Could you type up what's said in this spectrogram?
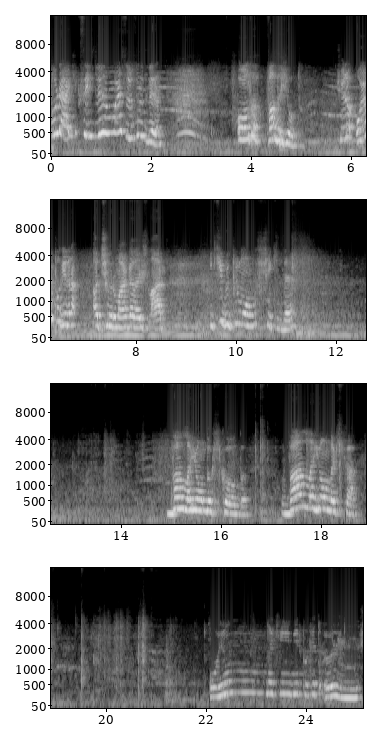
Burada erkek seçicilerim varsa özür dilerim. Vallahi oldu. Şöyle oyun paketini açıyorum arkadaşlar. İki büklüm olmuş şekilde. Vallahi 10 dakika oldu. Vallahi 10 dakika. Oyundaki bir paket ölmüş.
